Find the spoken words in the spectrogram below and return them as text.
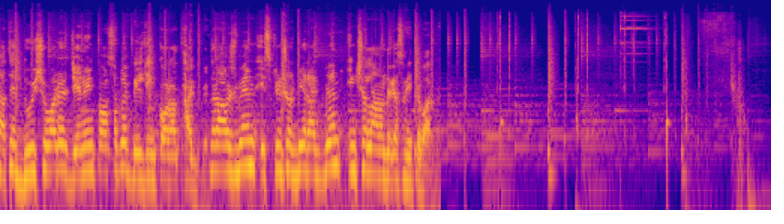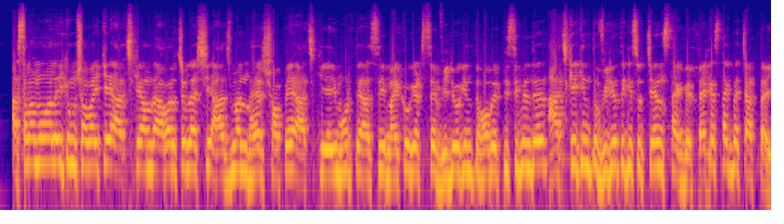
সাথে দুইশো ওয়াটের জেনুইন পাওয়ার সাপ্লাই বিল্ডিং করা থাকবে। আপনারা আসবেন স্ক্রিনশট দিয়ে রাখবেন ইনশাল্লাহ আমাদের কাছে নিতে পারবেন। আসসালামু আলাইকুম সবাইকে। আজকে আমরা আবার চলে আসি আজমান ভাইয়ের শপে আজকে এই মুহূর্তে আছি মাইক্রোগেটস এ ভিডিও কিন্তু হবে পিসি বিল্ডের আজকে কিন্তু ভিডিওতে কিছু চেঞ্জ থাকবে। প্যাকেজ থাকবে চারটাই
